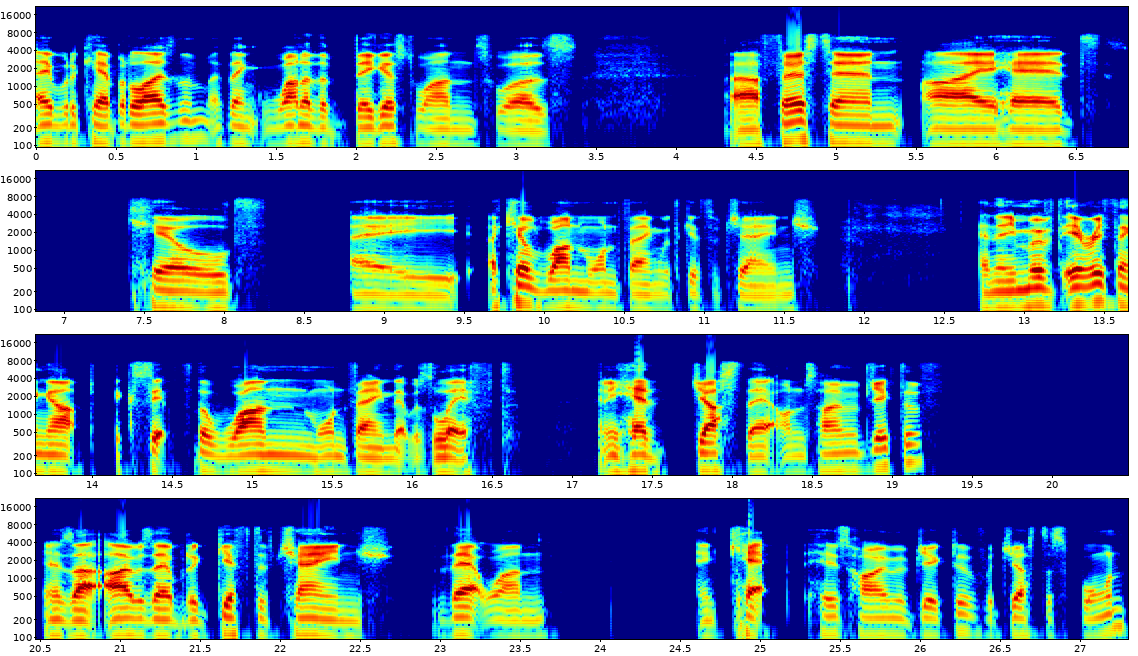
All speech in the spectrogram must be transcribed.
able to capitalize them. I think one of the biggest ones was uh, first turn I had killed a I killed one Mournfang with Gifts of Change, and then he moved everything up except for the one Mournfang that was left, and he had just that on his home objective. And as I, I was able to gift of change that one and cap his home objective with just a spawn,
